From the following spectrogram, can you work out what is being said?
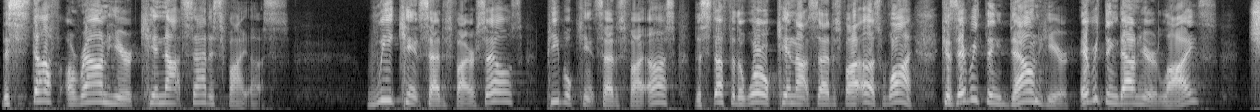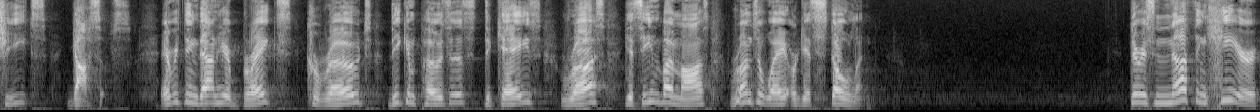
The stuff around here cannot satisfy us. We can't satisfy ourselves. People can't satisfy us. The stuff of the world cannot satisfy us. Why? Because everything down here, everything down here lies, cheats, gossips. Everything down here breaks, corrodes, decomposes, decays, rusts, gets eaten by moths, runs away, or gets stolen. There is nothing here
